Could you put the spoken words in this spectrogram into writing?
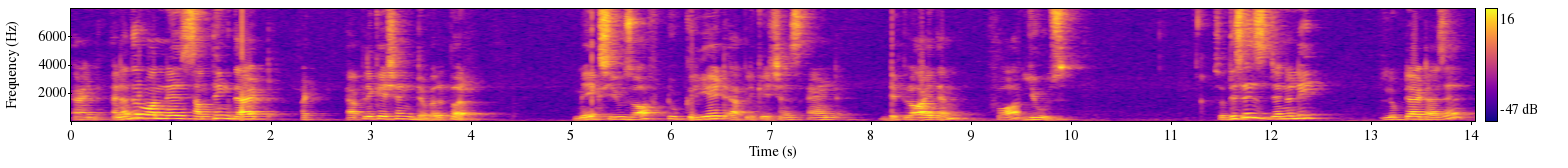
And another one is something that application developer makes use of to create applications and deploy them for use. So this is generally looked at as a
